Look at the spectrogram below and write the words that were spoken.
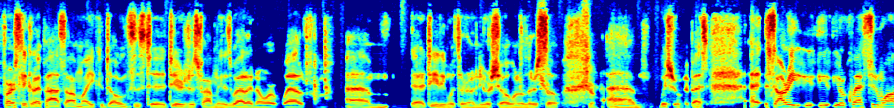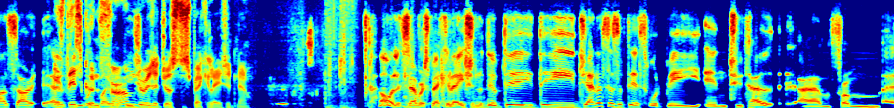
Firstly, can I pass on my condolences to Deirdre's family as well? I know her well from um, uh, dealing with her on your show and others. So, Sure. um, wish her my best. Uh, sorry, y- y- your question was sorry. uh, Is this you wouldn't mind confirmed, or is it just speculated now? Oh well, it's never speculation. The the, the genesis of this would be in two thousand, um, from uh,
